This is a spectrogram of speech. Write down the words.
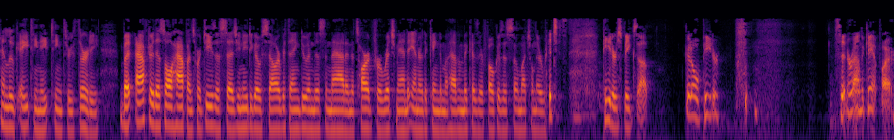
in Luke 18, 18 through 30. But after this all happens, where Jesus says you need to go sell everything, doing this and that, and it's hard for a rich man to enter the kingdom of heaven because their focus is so much on their riches, Peter speaks up. Good old Peter. Sitting around the campfire.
